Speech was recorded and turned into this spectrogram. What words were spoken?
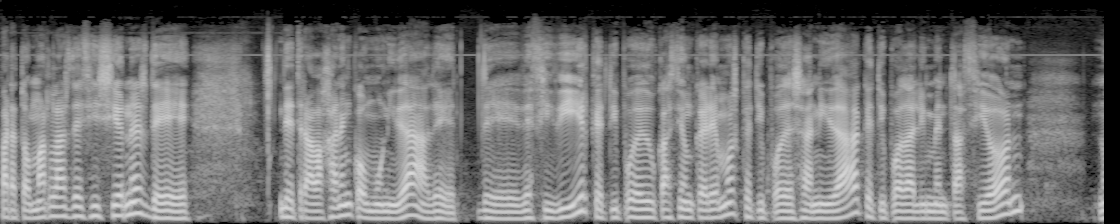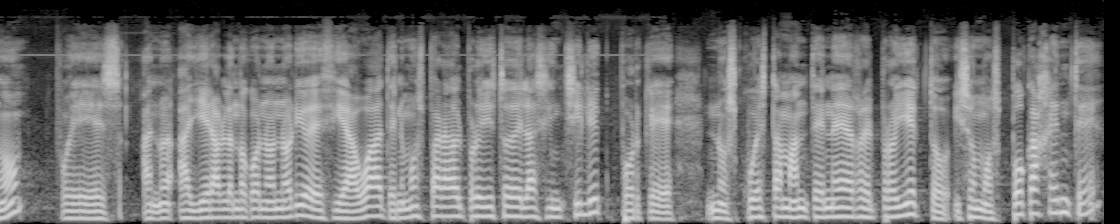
para tomar las decisiones de, trabajar en comunidad, de, decidir qué tipo de educación queremos, qué tipo de sanidad, qué tipo de alimentación, ¿no? Pues ayer hablando con Honorio decía, guau, tenemos parado el proyecto de la Sinchilic porque nos cuesta mantener el proyecto y somos poca gente,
